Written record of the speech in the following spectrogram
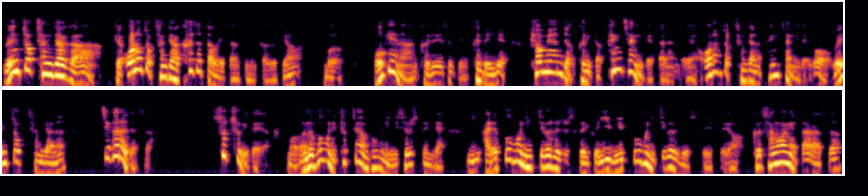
왼쪽 창자가 오른쪽 창자가 커졌다고 했지 않습니까? 그죠? 뭐 보기에는 안 커져 있을지 근데 이게 표면적 그러니까 팽창이 됐다는 거예요. 오른쪽 창자는 팽창이 되고 왼쪽 창자는 찌그러졌어. 수축이 돼요. 뭐 어느 부분이 특정한 부분이 있을 수도 있는데 이 아랫부분이 찌그러질 수도 있고 이 윗부분이 찌그러질 수도 있어요. 그 상황에 따라서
